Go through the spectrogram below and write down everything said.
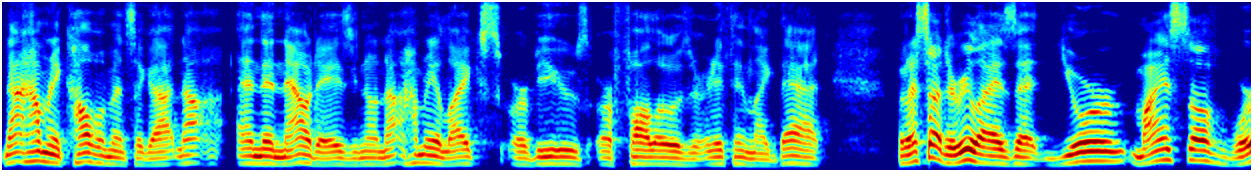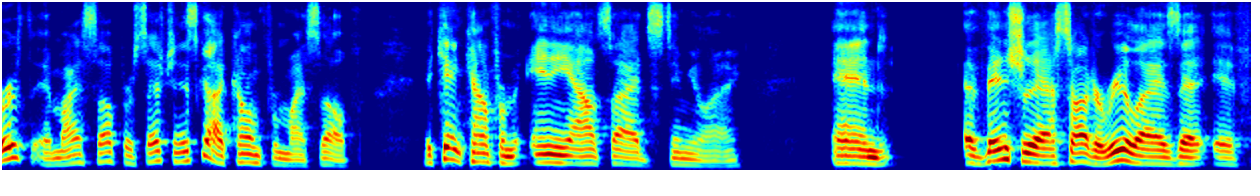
not how many compliments I got, not and then nowadays, you know, not how many likes or views or follows or anything like that. But I started to realize that your my self worth and my self perception, it's got to come from myself. It can't come from any outside stimuli. And eventually, I started to realize that if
